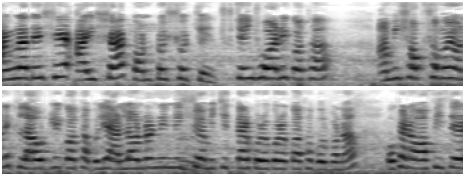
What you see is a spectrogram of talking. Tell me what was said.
বাংলাদেশে আইসা কণ্ঠস্বর চেঞ্জ চেঞ্জ হওয়ারই কথা। আমি সব সময় অনেক লাউডলি কথা বলি, আর লন্ডনে নিশ্চয়ই আমি চিৎকার করে করে কথা বলব না। ওখানে অফিসের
